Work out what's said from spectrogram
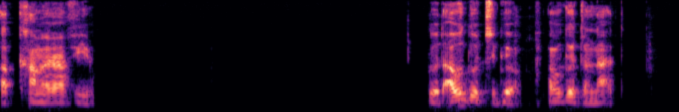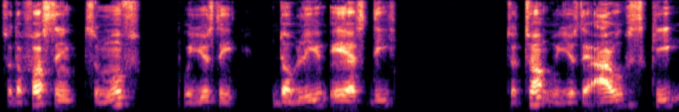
a camera view. Good. Are we good to go we good on that. So the first thing to move we use the WASD to turn we use the arrows key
